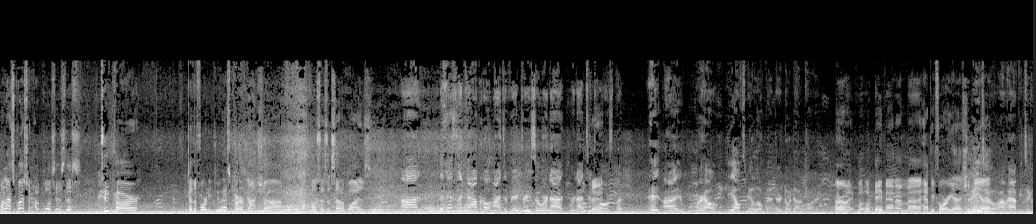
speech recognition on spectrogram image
One last question: How close is this two car to the 42S car of Don Shaw? How close is it setup wise? Uh, if it's the capital, mine's a victory, so we're not we're not okay. too close, but hey, I, we're help, he helps me a little bit. There's no doubt about it. All right, well, Dave, man, I'm uh, happy for you. Should me be, uh, too. I'm happy to go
